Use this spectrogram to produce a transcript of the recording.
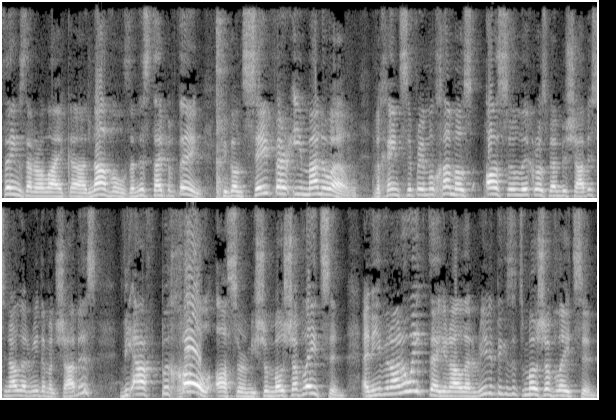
things that are like uh, novels and this type of thing. Kigon Sefer Emmanuel, v'chein Sefer Mulchamos, also likros ben b'Shabbos. You're not allowed to read them on Shabbos. V'af b'chol aser mishum moshav leitzin. And even on a weekday, you're not allowed to read it because it's moshav leitzin.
